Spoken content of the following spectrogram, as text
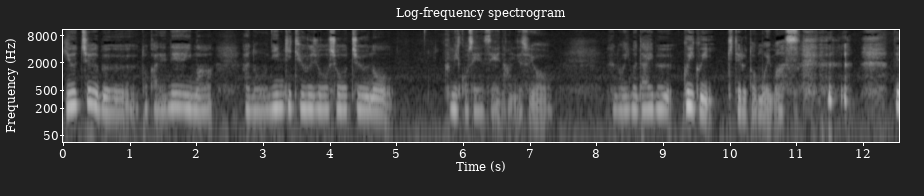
YouTube とかでね今あの人気急上昇中の文子先生なんですよ。あの今だいぶグイグイ来てると思います。で、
